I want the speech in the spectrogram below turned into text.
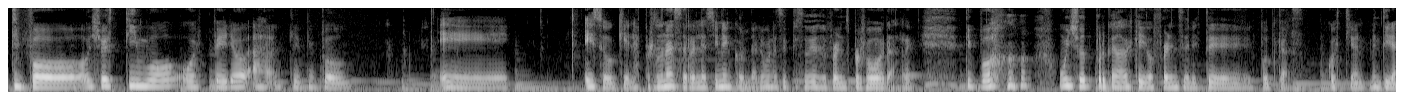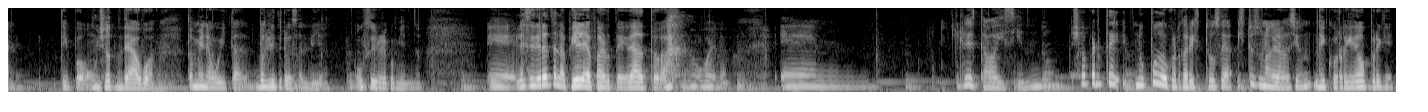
tipo, yo estimo o espero a que tipo, eh, eso, que las personas se relacionen con algunos episodios de Friends, por favor, Tipo, un shot por cada vez que digo Friends en este podcast. Cuestión, mentira. Tipo, un shot de agua. Tomen agüita, dos litros al día. Uso y recomiendo. Eh, les hidrata la piel aparte, dato. bueno. Eh, ¿Qué les estaba diciendo? Yo aparte no puedo cortar esto, o sea, esto es una grabación de corrido porque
